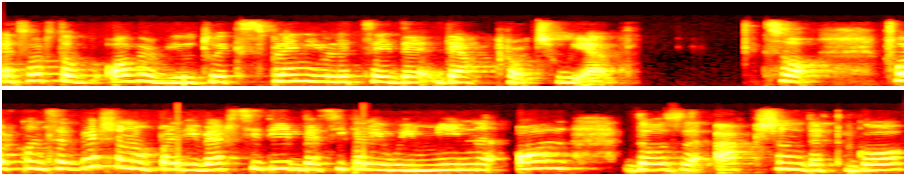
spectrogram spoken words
a sort of overview to explain you, let's say, the, the approach we have. So for conservation of biodiversity, basically we mean all those actions that go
